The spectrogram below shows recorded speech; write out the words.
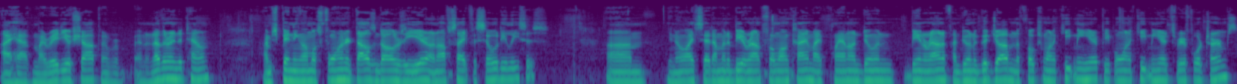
I have my radio shop at another end of town. I'm spending almost four hundred thousand dollars a year on off-site facility leases. Um, you know, I said I'm going to be around for a long time. I plan on doing being around if I'm doing a good job and the folks want to keep me here. People want to keep me here three or four terms.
